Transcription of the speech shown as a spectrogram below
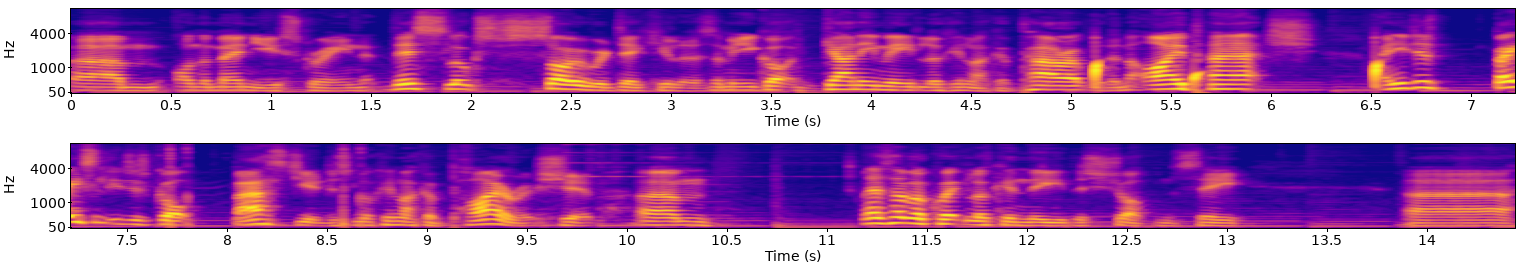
um, on the menu screen. This looks so ridiculous. I mean, you got Ganymede looking like a parrot with an eye patch, and you just basically just got Bastion just looking like a pirate ship. Um, let's have a quick look in the, the shop and see. Uh,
